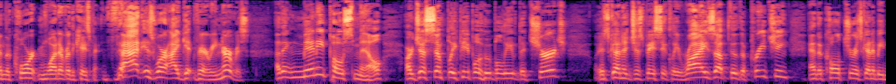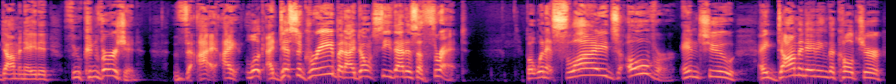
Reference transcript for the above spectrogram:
and the court and whatever the case may. That is where I get very nervous. I think many post mill are just simply people who believe the church is going to just basically rise up through the preaching and the culture is going to be dominated through conversion. I, I look, I disagree, but I don't see that as a threat. But when it slides over into a dominating the culture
